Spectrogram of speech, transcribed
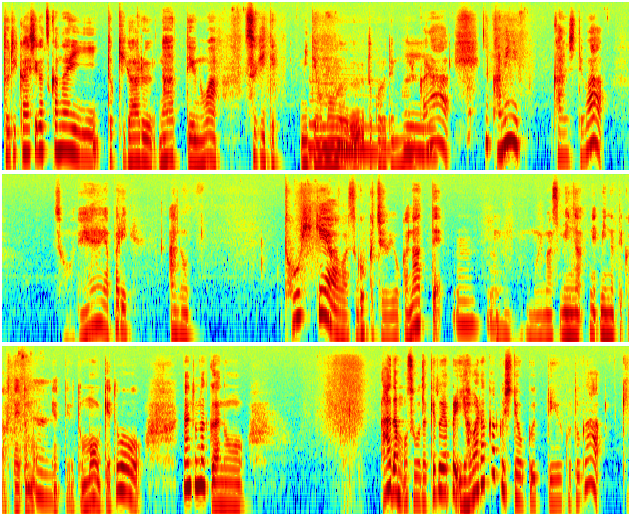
取り返しがつかない時があるなっていうのは過ぎてみて思うところでもあるから髪に関してはそうねやっぱりあの頭皮ケアはすごく重要かなって、うんううんん思います。みんなねみんなっていうか2人ともはいやってると思うけど、なんとなくあの肌もそうだけどやっぱり柔らかくしておくっていうことがきっ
